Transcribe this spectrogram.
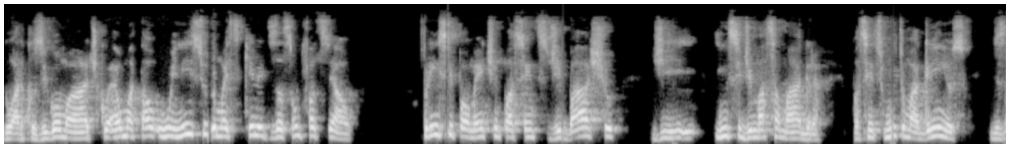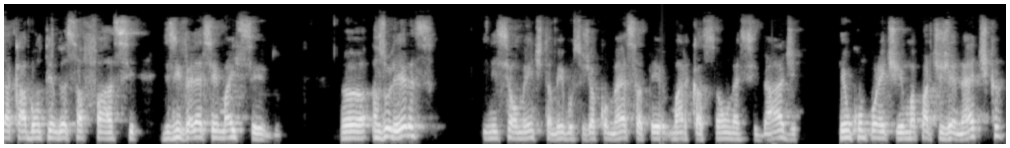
do arco zigomático, é uma tal, o início de uma esqueletização facial, principalmente em pacientes de baixo de índice de massa magra. Pacientes muito magrinhos, eles acabam tendo essa face, eles mais cedo. Uh, as olheiras, inicialmente também você já começa a ter marcação nessa idade, tem um componente uma parte genética,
